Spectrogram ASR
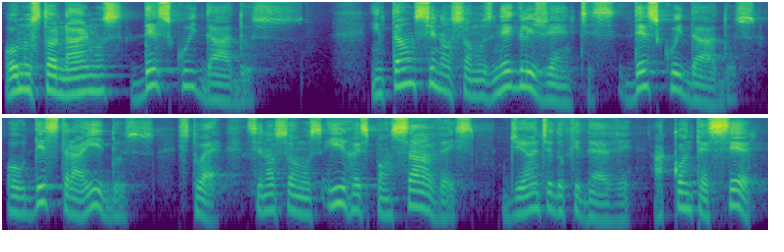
ou nos tornarmos descuidados. Então, se nós somos negligentes, descuidados ou distraídos, isto é, se nós somos irresponsáveis diante do que deve acontecer,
